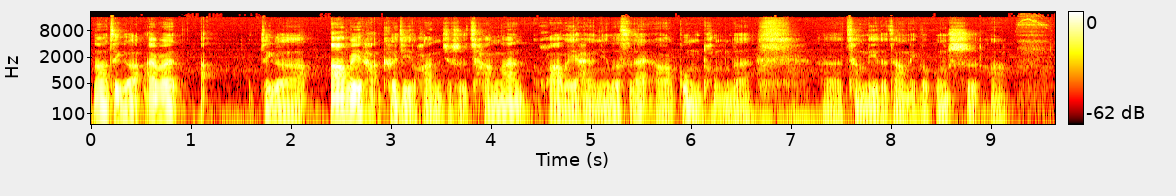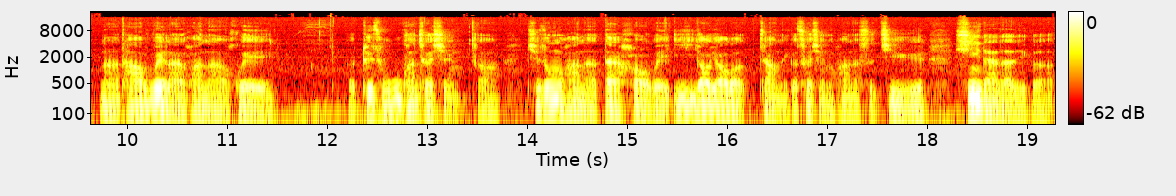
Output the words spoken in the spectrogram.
那这个阿维这个阿维塔科技的话呢，就是长安、华为还有宁德时代啊共同的呃成立的这样的一个公司啊。那它未来的话呢，会呃推出五款车型啊，其中的话呢，代号为 E 幺幺的这样的一个车型的话呢，是基于新一代的一个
